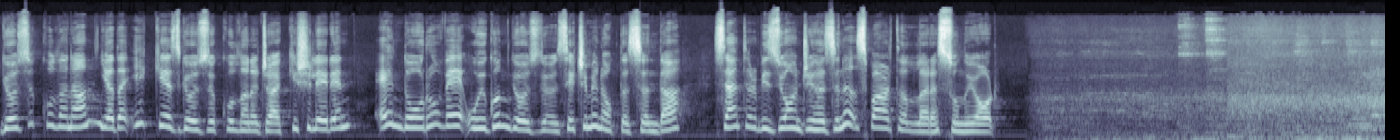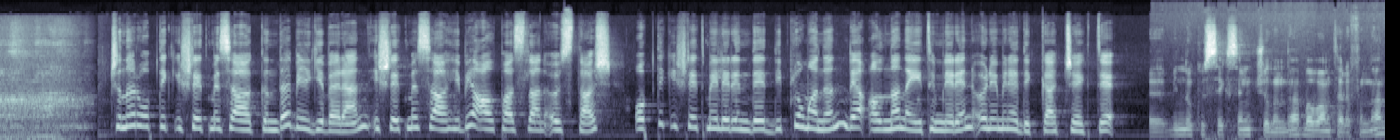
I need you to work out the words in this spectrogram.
Gözlük kullanan ya da ilk kez gözlük kullanacak kişilerin en doğru ve uygun gözlüğün seçimi noktasında Center Vision cihazını Ispartalılara sunuyor. Çınar Optik işletmesi hakkında bilgi veren işletme sahibi Alpaslan Öztaş, optik işletmelerinde diplomanın ve alınan eğitimlerin önemine dikkat çekti. Ee, 1983 yılında babam tarafından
